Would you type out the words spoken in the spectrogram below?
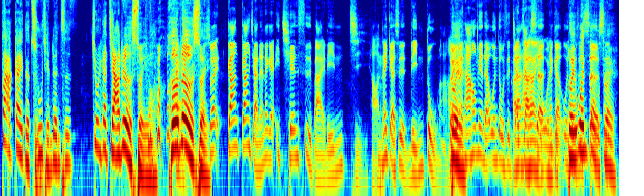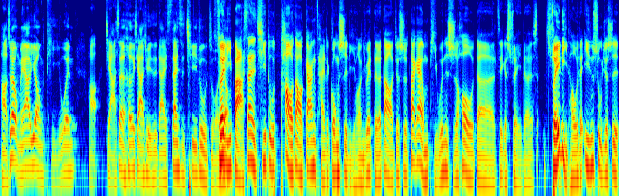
大概的粗浅认知就应该加热水了，喝热水。所以刚刚讲的那个一千四百零几，好，嗯。那个是零度嘛，对。因为它后面的温度是加还加上一个温度。那个温对温度对。好，所以我们要用体温，好，假设喝下去是在三十七度左右，所以你把三十七度套到刚才的公式里头，你就会得到就是大概我们体温的时候的这个水的水里头的因素就是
